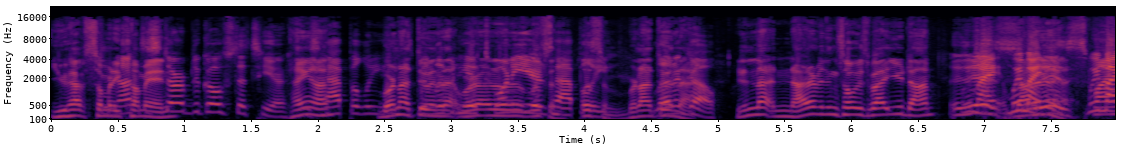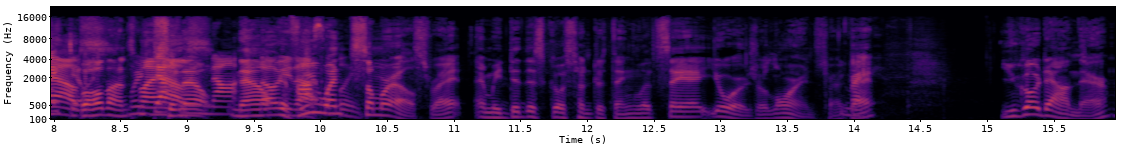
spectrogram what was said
You have somebody do not come in. disturb the ghost that's here. Hang He's on. Happily, we're not doing that. We're here not, 20 years listen, happily. Listen, we're not Let doing it that. go. You're not. Not everything's always about you, Don. It We might- we might it is. We might house. do. Well, hold on. We're My down So house. now, not- now No, if we went somewhere else, right, and we did this ghost hunter thing, let's say at yours or Lauren's, okay? Right. You go down there.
